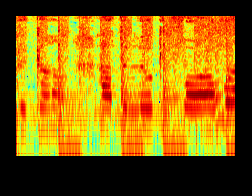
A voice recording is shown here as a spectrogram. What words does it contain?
Pick up. I've been looking for a way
